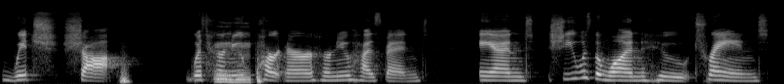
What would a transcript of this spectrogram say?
witch shop with her new partner, her new husband, and she was the one who trained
